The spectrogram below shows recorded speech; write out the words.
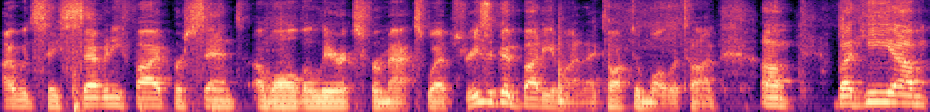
I would say 75% of all the lyrics for Max Webster. He's a good buddy of mine. I talk to him all the time. Um, but he, um,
